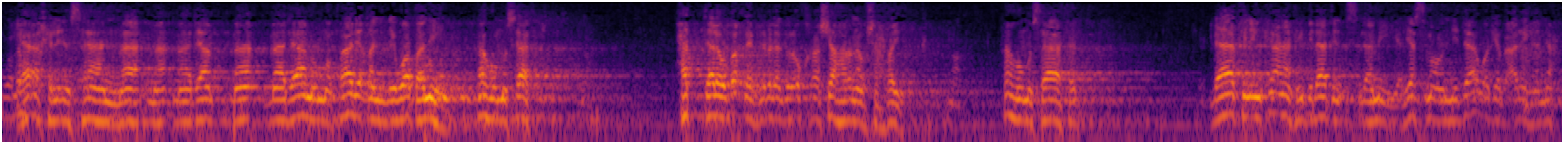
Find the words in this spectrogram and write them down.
يا أخي الإنسان ما, ما, ما, دام, ما, ما دام مفارقا لوطنه فهو مسافر حتى لو بقي في البلد الأخرى شهرا أو شهرين. فهو مسافر لكن إن كان في بلاد إسلامية يسمع النداء وجب عليه أن يحضر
